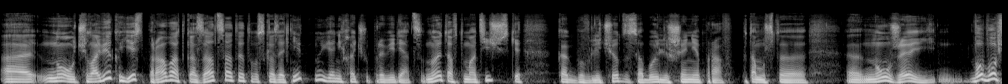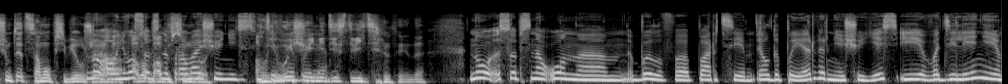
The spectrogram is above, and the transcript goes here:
Но у человека есть право отказаться от этого, сказать, нет, ну, я не хочу проверяться. Но это автоматически как бы влечет за собой лишение прав, потому что, ну, уже, в, в общем-то, это само по себе уже... Ну, а у него, собственно, права еще и недействительные А у него еще были. и недействительные, да. Ну, собственно, он э, был в партии ЛДПР, вернее, еще есть, и в отделении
